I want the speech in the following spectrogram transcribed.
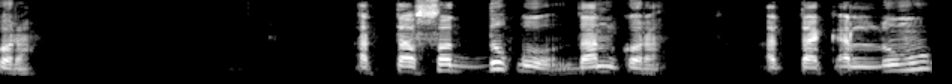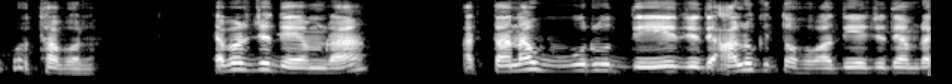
করা। আত্তাসাদ্দুকু, দান করা। আত্তাকাল্লুমু, কথা বলা। এবার যদি আমরা আত্তানাউরু দিয়ে যদি আলোকিত হওয়া দিয়ে যদি আমরা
